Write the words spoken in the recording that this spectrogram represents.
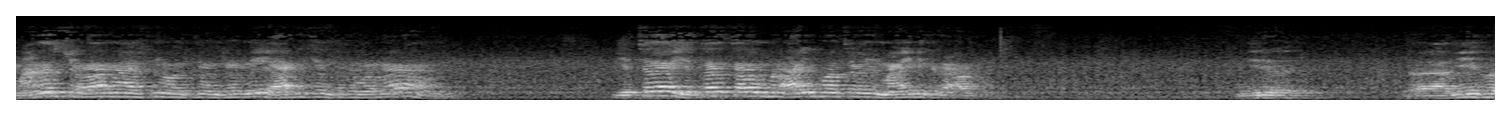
మనస్సు ఎలా నాశనం అవుతుందంటే ఏకచింతనం వల్ల ఇతర ఇతర తలంపులు ఆగిపోతాయి మైండ్కి రావడం మీరు మీకు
